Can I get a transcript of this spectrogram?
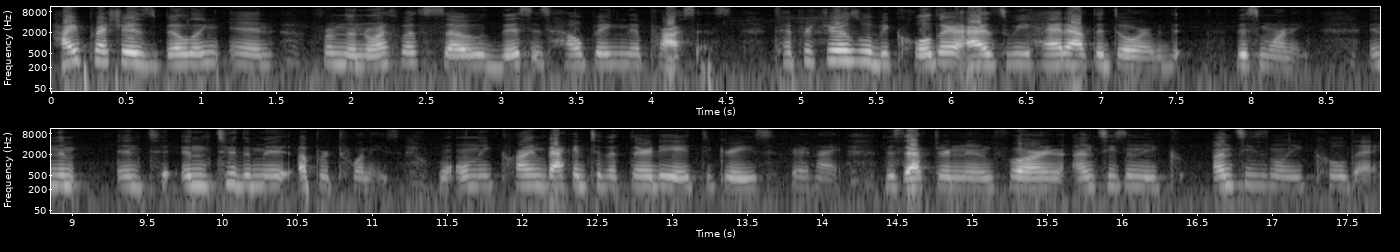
High pressure is building in from the northwest, so this is helping the process. Temperatures will be colder as we head out the door this morning. In the into, into the mid upper 20s. We'll only climb back into the 38 degrees Fahrenheit this afternoon for an unseasonably, unseasonably cool day.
